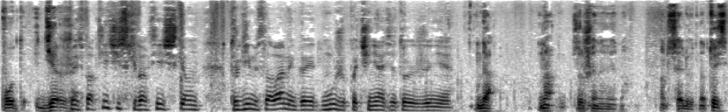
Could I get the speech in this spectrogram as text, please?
поддержать. То есть фактически, фактически он другими словами говорит мужу, подчиняйся той жене. Да, да, совершенно верно. Абсолютно. То есть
